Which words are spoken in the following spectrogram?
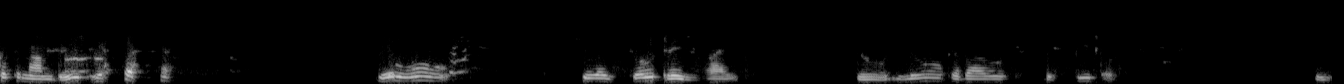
का तो नाम दे दिया। ये वो, he was so terrified to look about his people. He's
